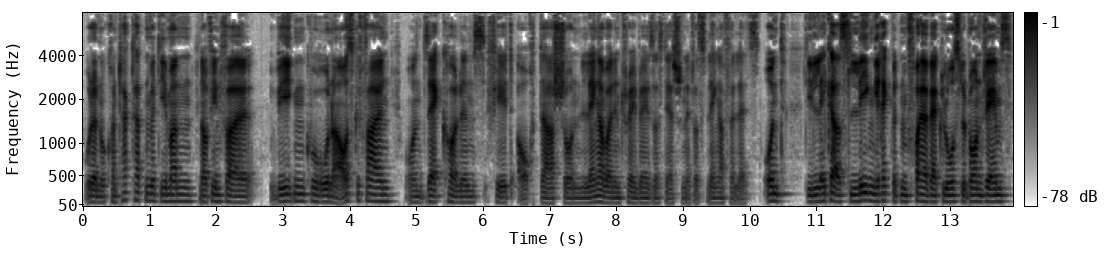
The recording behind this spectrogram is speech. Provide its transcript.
oder nur Kontakt hatten mit jemandem. Auf jeden Fall wegen Corona ausgefallen und Zach Collins fehlt auch da schon länger bei den Trailblazers, der ist schon etwas länger verletzt. Und die Lakers legen direkt mit einem Feuerwerk los. LeBron James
